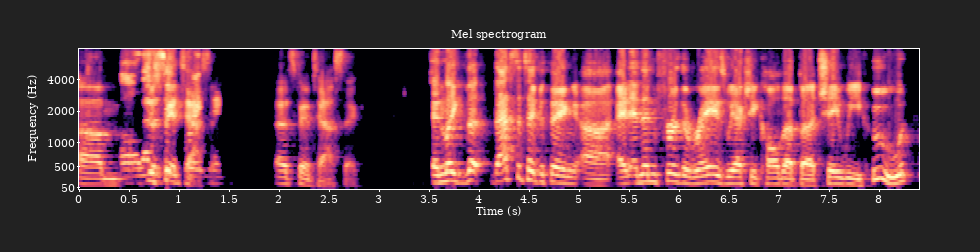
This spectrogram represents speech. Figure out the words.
Um, Oh, just is a great fantastic. That's fantastic. And like the, that's the type of thing. Uh, and, and then for the Rays, we actually called up uh, Chih-Wei Hu,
